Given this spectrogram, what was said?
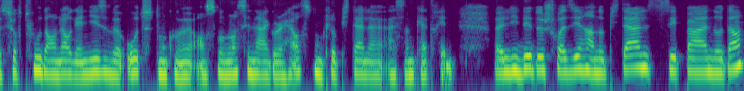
surtout dans l'organisme hôte. Donc en ce moment, c'est Niagara Health, donc l'hôpital à, Sainte-Catherine. L'idée de choisir un hôpital, c'est pas anodin.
